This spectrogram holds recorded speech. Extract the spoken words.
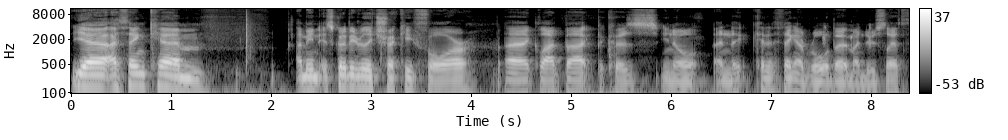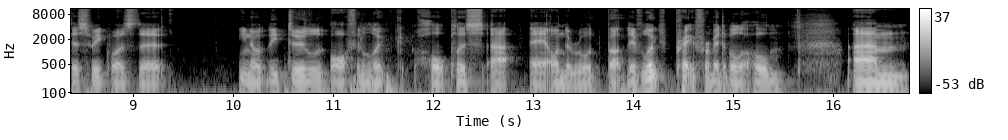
Yeah, I think. Um, I mean, it's going to be really tricky for uh, Gladbach because you know, and the kind of thing I wrote about in my newsletter this week was that you know they do often look hopeless at uh, on the road, but they've looked pretty formidable at home. Um,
